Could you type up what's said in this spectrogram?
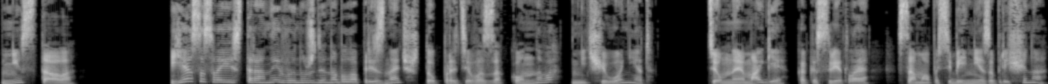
не стала. Я со своей стороны вынуждена была признать, что противозаконного ничего нет. Темная магия, как и светлая, сама по себе не запрещена.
